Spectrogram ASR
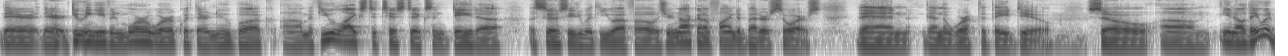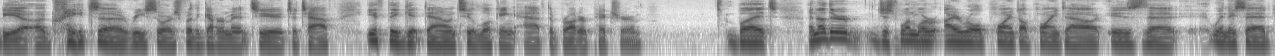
They're they're doing even more work with their new book. Um, if you like statistics and data associated with UFOs, you're not going to find a better source than than the work that they do. So um, you know they would be a, a great uh, resource for the government to to tap if they get down to looking at the broader picture. But another, just one more eye roll point I'll point out is that when they said,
